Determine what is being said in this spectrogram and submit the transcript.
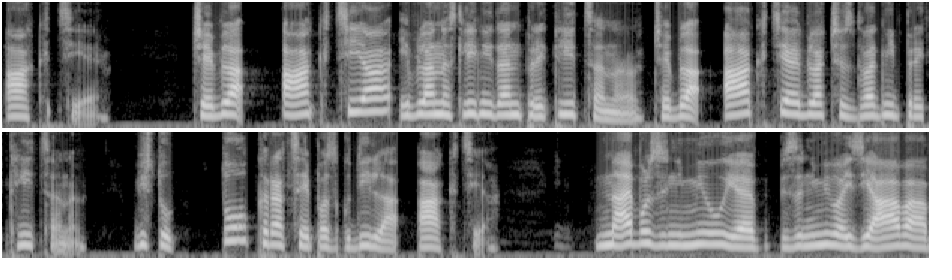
akcije. Če je bila akcija, je bila naslednji dan preklicana. Če je bila akcija, je bila čez dva dni preklicana. V bistvu, tokrat se je pa zgodila akcija. najbolj zanimiv je, zanimiva izjava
